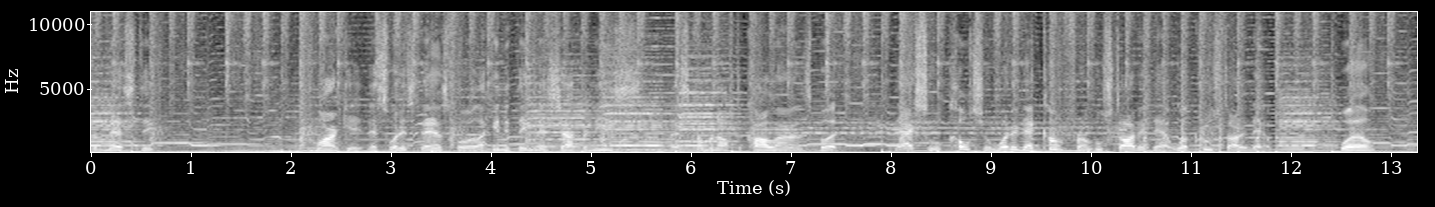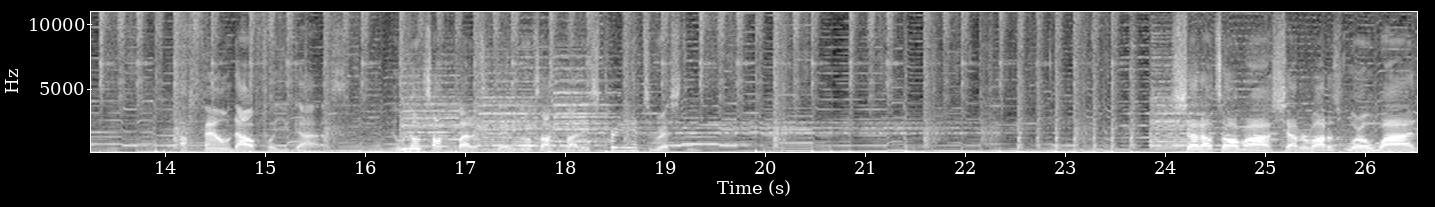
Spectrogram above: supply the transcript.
domestic market. That's what it stands for. Like anything that's Japanese that's coming off the car lines, but the actual culture, where did that come from? Who started that? What crew started that? Well, I found out for you guys. And we're gonna talk about it today. We're gonna talk about it. It's pretty interesting. Shout out to all my Shadow Riders worldwide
